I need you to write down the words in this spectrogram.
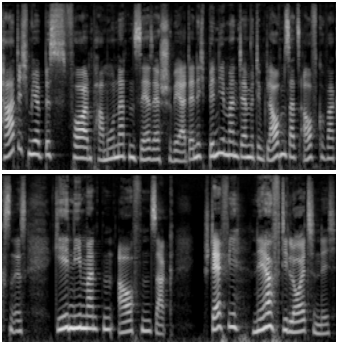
tat ich mir bis vor ein paar Monaten sehr, sehr schwer. Denn ich bin jemand, der mit dem Glaubenssatz aufgewachsen ist, geh niemanden auf den Sack. Steffi, nerv die Leute nicht.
